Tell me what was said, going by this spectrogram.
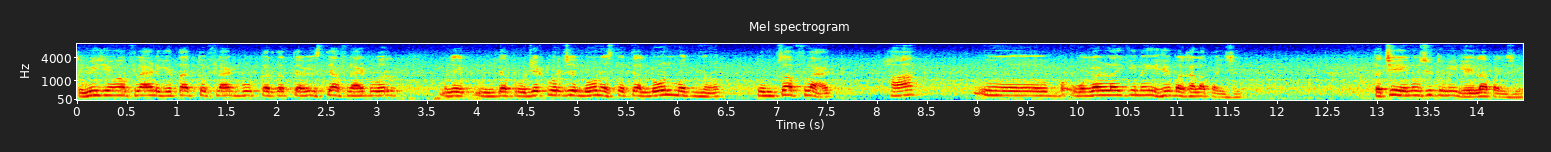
तुम्ही जेव्हा फ्लॅट घेतात तो फ्लॅट बुक करतात त्यावेळेस त्या फ्लॅटवर म्हणजे त्या प्रोजेक्टवर जे लोन असतं त्या लोनमधनं तुमचा फ्लॅट हा वगळला आहे की नाही हे बघायला पाहिजे. त्याची एन ओ सी तुम्ही घ्यायला पाहिजे.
